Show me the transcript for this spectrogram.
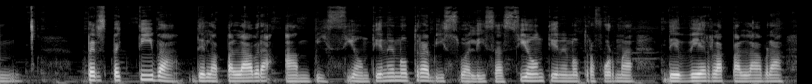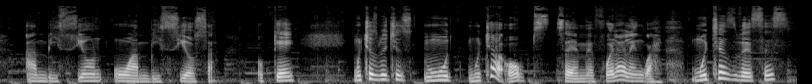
perspectiva de la palabra ambición, tienen otra visualización, tienen otra forma de ver la palabra ambición o ambiciosa, ¿ok? Muchas veces, mu mucha, ops, se me fue la lengua, muchas veces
